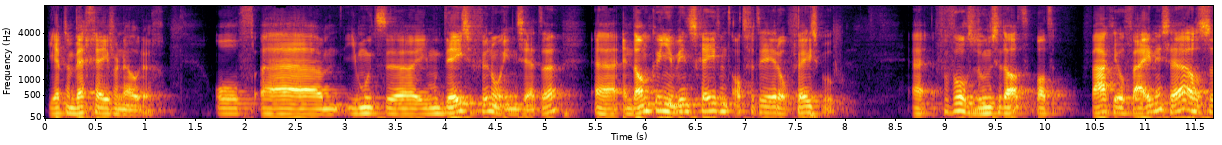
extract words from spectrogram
je hebt een weggever nodig. Of ehm, je, moet, eh, je moet deze funnel inzetten eh, en dan kun je winstgevend adverteren op Facebook. Eh, vervolgens doen ze dat, wat vaak heel fijn is, hè, als,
